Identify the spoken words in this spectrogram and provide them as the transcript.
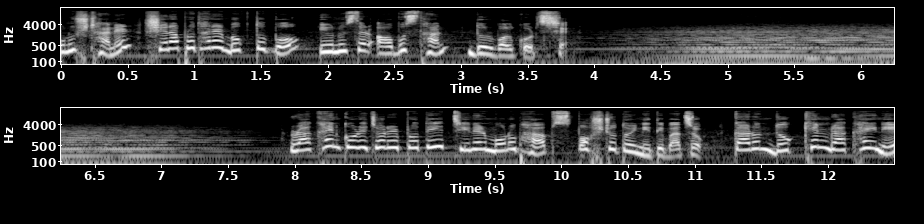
অনুষ্ঠানের সেনাপ্রধানের বক্তব্য ইউনুসের অবস্থান দুর্বল করছে। রাখাইন করিডোরের প্রতি চীনের মনোভাব স্পষ্টতই নেতিবাচক। কারণ দক্ষিণ রাখাইনে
